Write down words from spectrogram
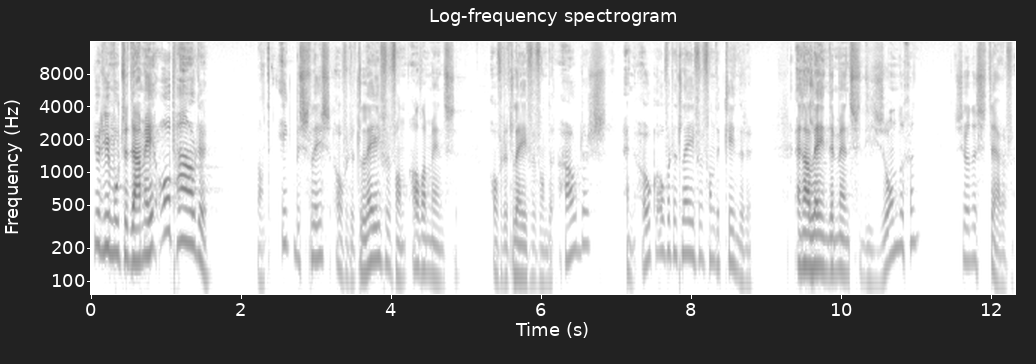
Jullie moeten daarmee ophouden. Want ik beslis over het leven van alle mensen. Over het leven van de ouders en ook over het leven van de kinderen. En alleen de mensen die zondigen zullen sterven.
